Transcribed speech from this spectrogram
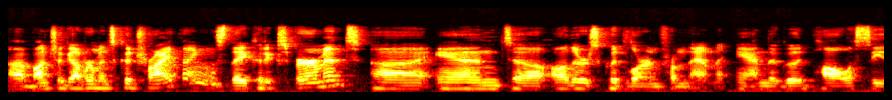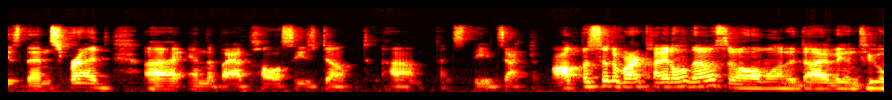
a bunch of governments could try things they could experiment uh, and uh, others could learn from them. And the good policies then spread uh, and the bad policies don't. Um, that's the exact opposite of our title though so i'll want to dive into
